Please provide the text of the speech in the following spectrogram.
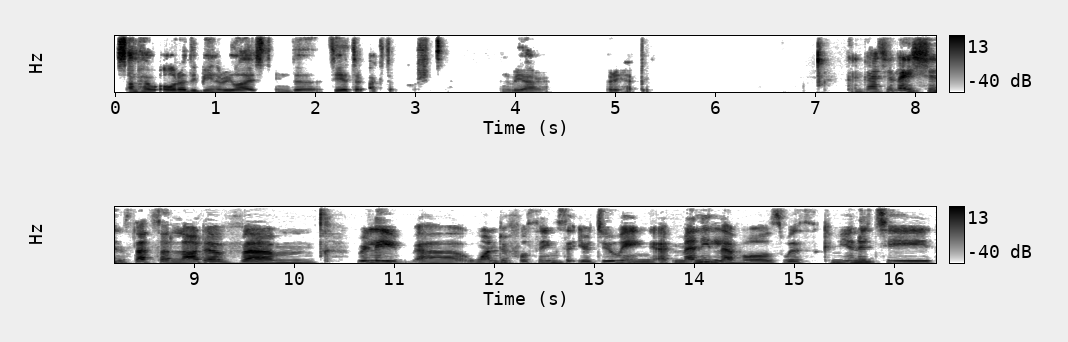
Some have already been realized in the Theater Actor Košice, and we are very happy. Congratulations. That's a lot of um, really uh, wonderful things that you're doing at many levels with community,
